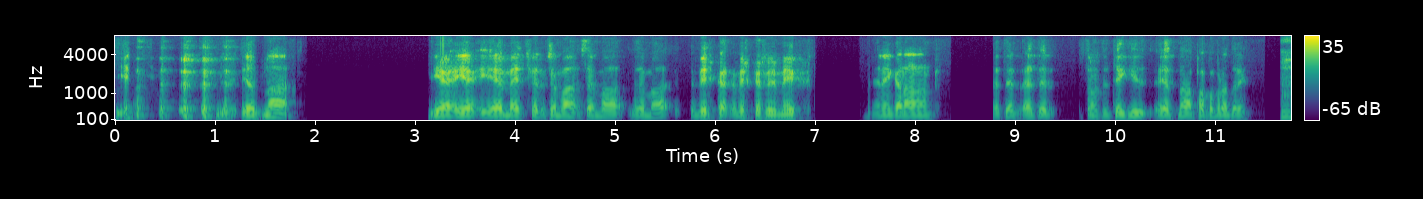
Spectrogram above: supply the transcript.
ég, ég er meitt sem, að, sem, að, sem að virkar, virkar fyrir mig en engan annan. Þetta er, þetta er stráttu tekið hérna, pappabrandari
